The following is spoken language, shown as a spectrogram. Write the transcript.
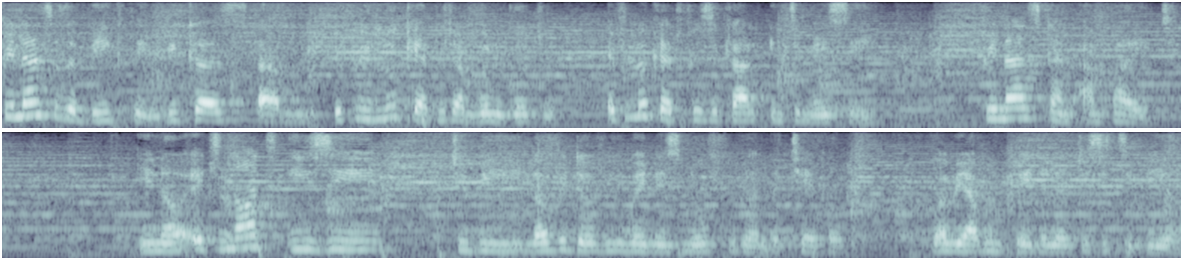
finance is a big thing because um, if we look at, which I'm going to go to, if you look at physical intimacy, finance can hamper it. You know, it's not easy to be lovey-dovey when there's no food on the table, when we haven't paid the electricity bill.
